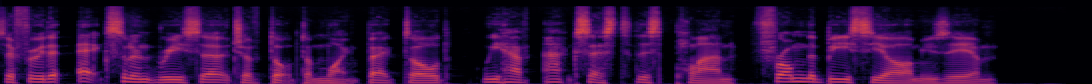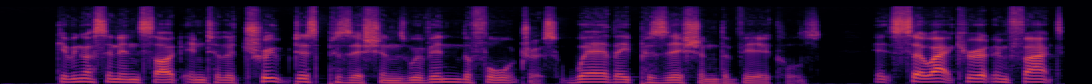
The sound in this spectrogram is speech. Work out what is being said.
So, through the excellent research of Dr. Mike Bechthold, we have access to this plan from the BCR Museum, giving us an insight into the troop dispositions within the fortress, where they positioned the vehicles. It's so accurate, in fact,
